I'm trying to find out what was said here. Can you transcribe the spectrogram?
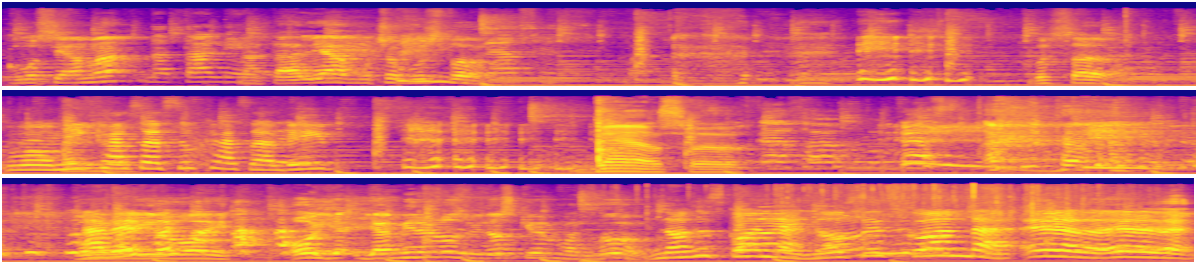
¿Cómo se llama? Natalia. Natalia, mucho gusto. Gracias. What's up? Well, mi casa, su casa, babe. Damn, so. A ver, pues. Oh, ya, ya miren los videos que me mandó. No se esconda, no se esconda. Érala, érala.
